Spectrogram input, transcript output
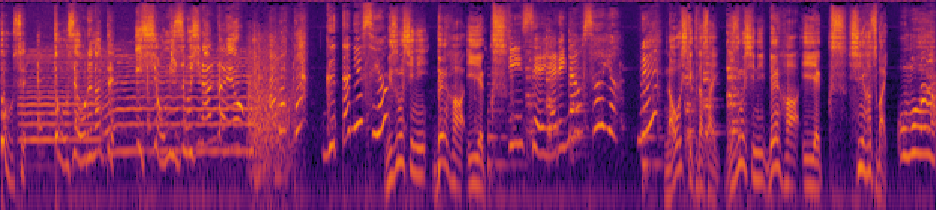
どうせどうせ俺なんて。一生水虫なんだよあなたグッドニュースよ。水虫にベンハー EX 人生やり直そうよ。ね？直してください。水虫にベンハー EX 新発売。お前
